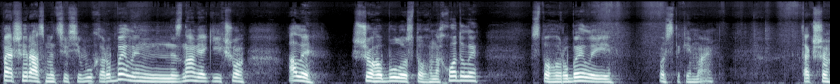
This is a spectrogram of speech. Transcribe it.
Перший раз ми ці всі вуха робили, не знав, як їх що. Але з чого було, з того знаходили, з того робили і ось такий маємо. Так що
